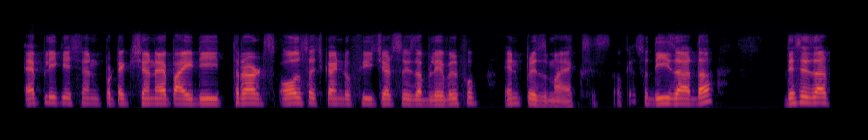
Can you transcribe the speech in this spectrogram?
application protection, app ID, threads, all such kind of features is available for in Prisma Access. Okay, so these are the, this is a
